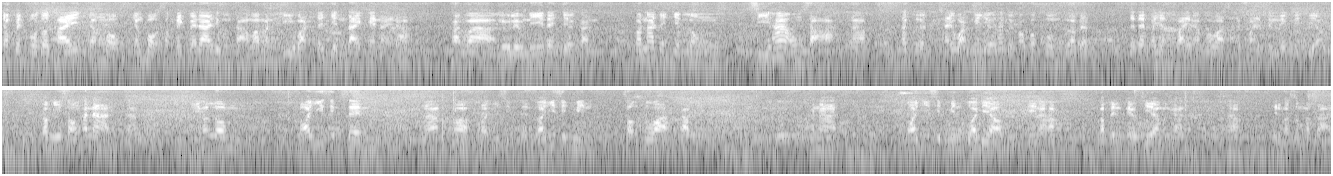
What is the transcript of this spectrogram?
ยังเป็นโปรโตไทป์ยังบอกยังบอกสเปคไม่ได้ที่ผมถามว่ามันกี่วัตต์จะเย็นได้แค่ไหนนะครับคาดว่าเร็วๆนี้ได้เจอกัน ก็น่าจะเย็นลง 4-5 องศานะครับ ถ้าเกิดใช้วัตต์ไม่เยอะถ้าเกิดเขาควบคุมเพื่อแบบจะได้ประหยัดไฟนะเพราะว่าสายไฟเส้นเล็กนิดเดียว ก็มี 2 ขนาดนะครับมีพัดลม 120 เซนนะครับก็120 เซน 120 มิล 2 ตัวกับขนาด 120 มิลตัวเดียวนี่นะครับ ก็เป็นเพลเทียเหมือนกันนะครับ เป็นผสมผสาน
